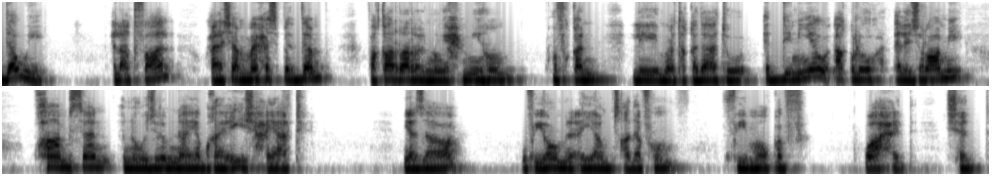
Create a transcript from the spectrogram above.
ذوي الأطفال علشان ما يحس بالذنب فقرر إنه يحميهم وفقا لمعتقداته الدينية وعقله الإجرامي وخامسا إنه مجرمنا يبغى يعيش حياه ميازاوا وفي يوم من الأيام صادفهم في موقف واحد شد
